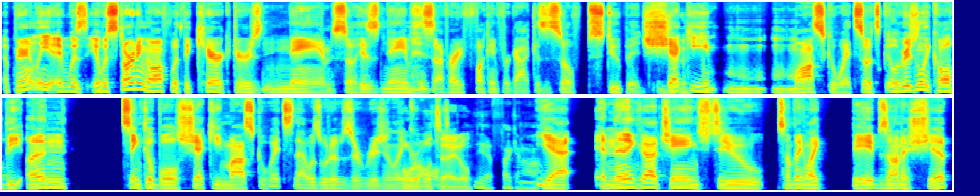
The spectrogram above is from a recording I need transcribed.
apparently it was it was starting off with the character's name so his name is i've already fucking forgot because it's so stupid shecky moskowitz so it's originally called the unsinkable shecky moskowitz that was what it was originally Horrible called title. yeah, fucking awful. yeah and then it got changed to something like babes on a ship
